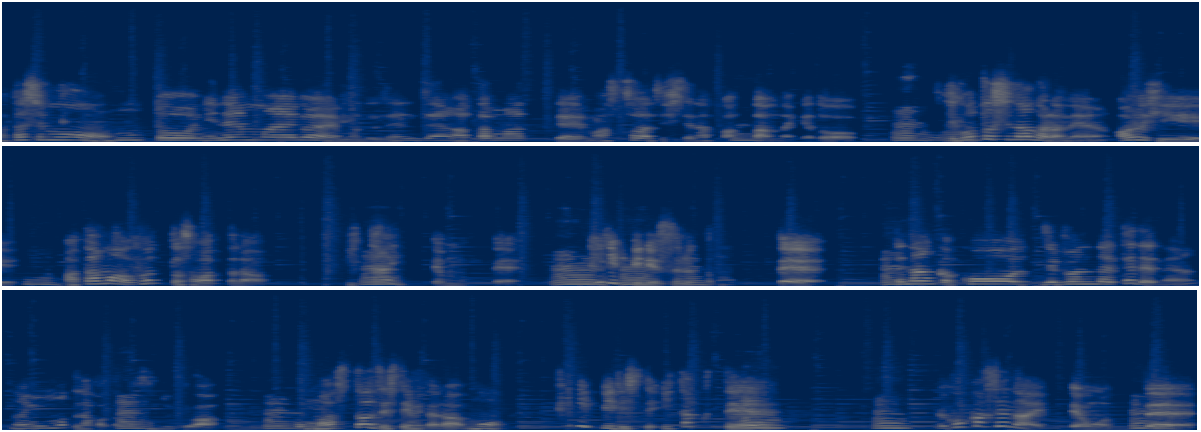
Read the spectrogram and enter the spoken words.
私も本当2年前ぐらいまで全然頭ってマッサージしてなかったんだけど、うん仕事しながらねある日うん。頭をふっと触ったら痛いって思って、うん。ピリピリすると思って、でなんかこう自分で手でね何も持ってなかったからその時は、こうマッサージしてみたらもうピリピリして痛くて、動かせないって思って、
